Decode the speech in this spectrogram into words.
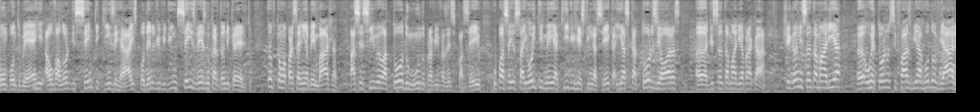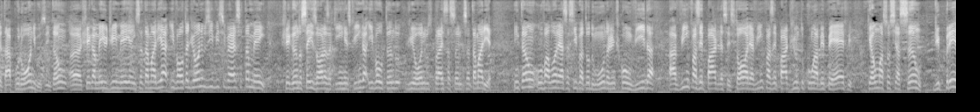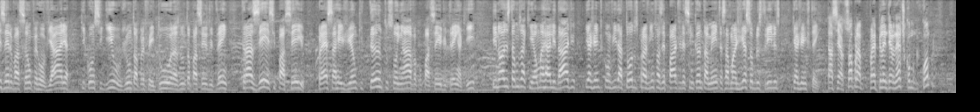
ao valor de 115 reais, podendo dividir em seis vezes no cartão de crédito. Então fica uma parcelinha bem baixa, acessível a todo mundo para vir fazer esse passeio. O passeio sai 8h30 aqui de Restinga Seca e às 14 horas uh, de Santa Maria para cá. Chegando em Santa Maria, uh, o retorno se faz via rodoviário, tá? Por ônibus. Então uh, chega meio-dia e meia em Santa Maria e volta de ônibus e vice-versa também. Chegando às 6 horas aqui em Restinga e voltando de ônibus para a estação de Santa Maria. Então o valor é acessível a todo mundo, a gente convida a vir fazer parte dessa história, a vir fazer parte junto com a BPF, que é uma associação de preservação ferroviária que conseguiu, junto à prefeitura, junto a passeios de trem, trazer esse passeio para essa região que tanto sonhava com o passeio de trem aqui. E nós estamos aqui, é uma realidade e a gente convida a todos para vir fazer parte desse encantamento, essa magia sobre os trilhos que a gente tem. Tá certo. Só pra, pra pela internet, como compra?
